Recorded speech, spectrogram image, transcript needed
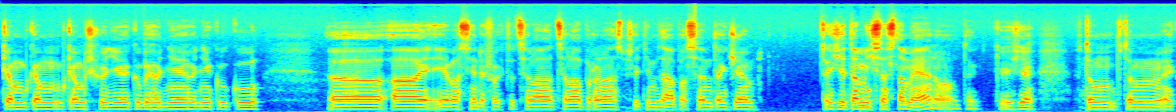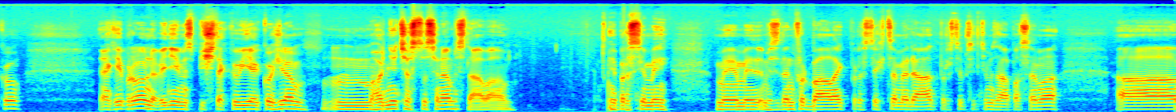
kam, kam, kam chodí jakoby hodně, hodně kluků Eh, a je vlastně de facto celá, celá pro nás před tím zápasem, takže, takže ta místnost tam je, no, takže v tom, v tom jako nějaký problém nevidím, spíš takový, jako že hm, hodně často se nám stává, je prostě my, my, my, my si ten fotbálek prostě chceme dát prostě před tím zápasem a, a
